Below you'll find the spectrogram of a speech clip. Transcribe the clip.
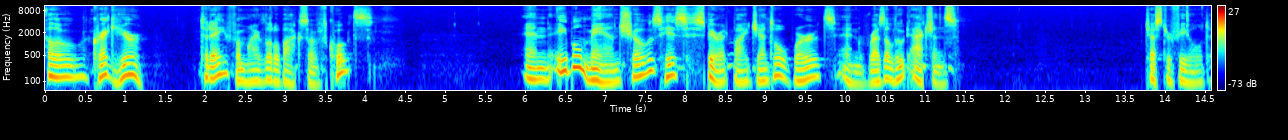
Hello, Craig here. Today, from my little box of quotes An able man shows his spirit by gentle words and resolute actions. Chesterfield.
